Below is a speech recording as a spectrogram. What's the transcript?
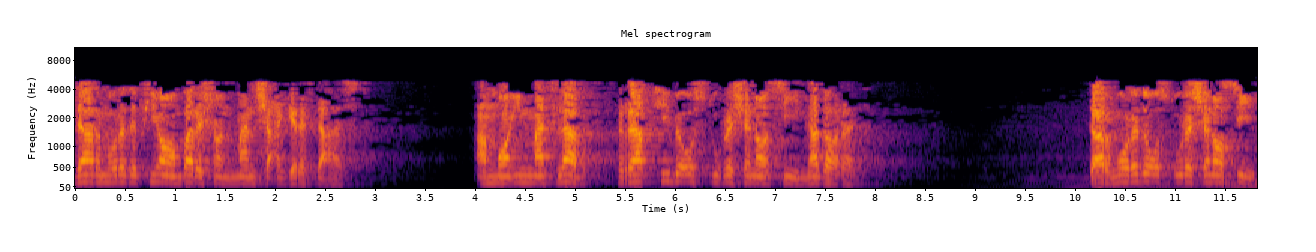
در مورد پیامبرشان منشأ گرفته است. اما این مطلب ربطی به استور شناسی ندارد. در مورد استور شناسی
